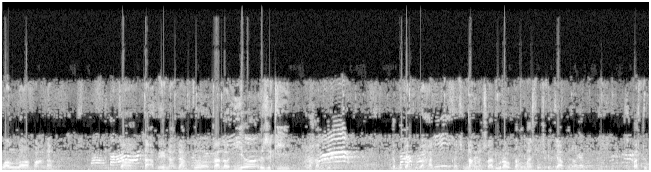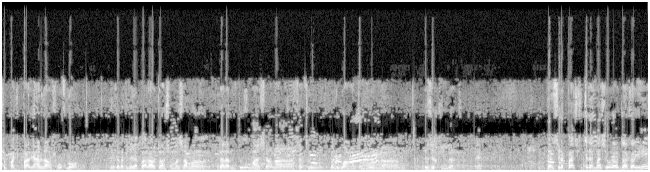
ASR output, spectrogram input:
Wallahu a'lam. Tak, tak boleh nak jangka kalau ia rezeki alhamdulillah. Dan mudah-mudahan bukan senang lah selalu raudhah ni masuk sekejap benar kan? Lepas tu cepat-cepat dia halang suruh keluar. Jadi kalau kita dapat raudhah sama-sama dalam tu Masya Allah satu peluang ataupun uh, rezeki lah. Eh? Dan selepas kita dah masuk Raudah kali ini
